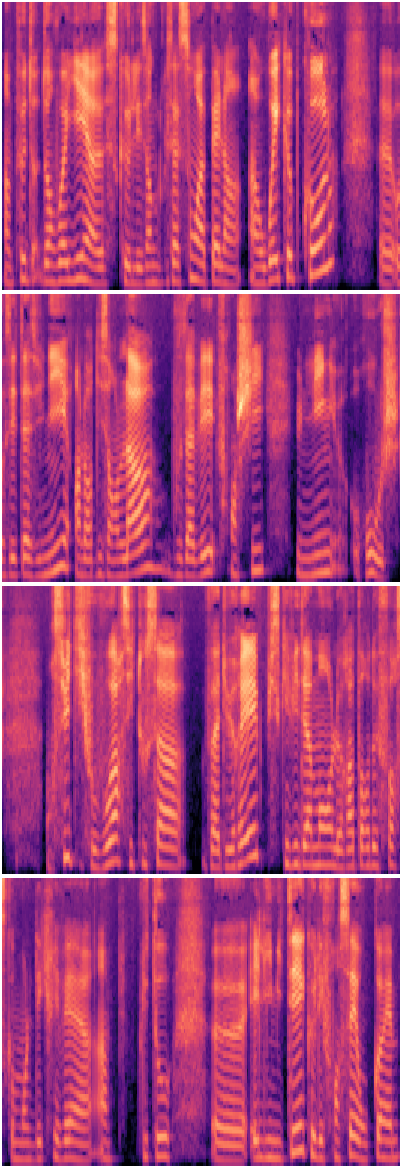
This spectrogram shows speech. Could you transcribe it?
un peu d'envoyer euh, ce que les anglo-saxons appellent un, wake-up call euh, aux États-Unis en leur disant là, vous avez franchi une ligne rouge. Ensuite, il faut voir si tout ça va durer, puisqu'évidemment le rapport de force, comme on le décrivait un peu plus tôt, euh, est limité, que les Français ont quand même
